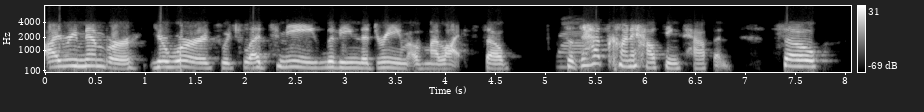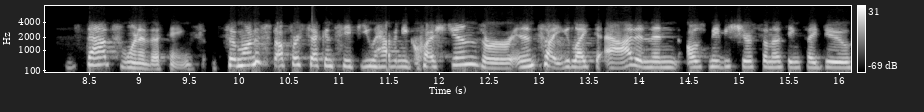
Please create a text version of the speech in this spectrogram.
I remember your words, which led to me living the dream of my life. So, wow. so that's kind of how things happen. So that's one of the things. So I want to stop for a second, see if you have any questions or insight you'd like to add, and then I'll just maybe share some of the things I do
